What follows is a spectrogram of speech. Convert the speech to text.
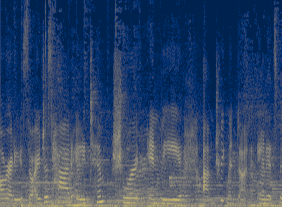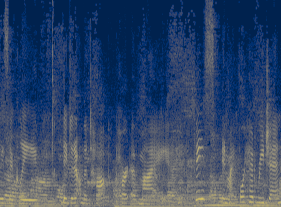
Alrighty, so I just had a TempSure Envi um, treatment done and it's basically, they did it on the top part of my face in my forehead region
